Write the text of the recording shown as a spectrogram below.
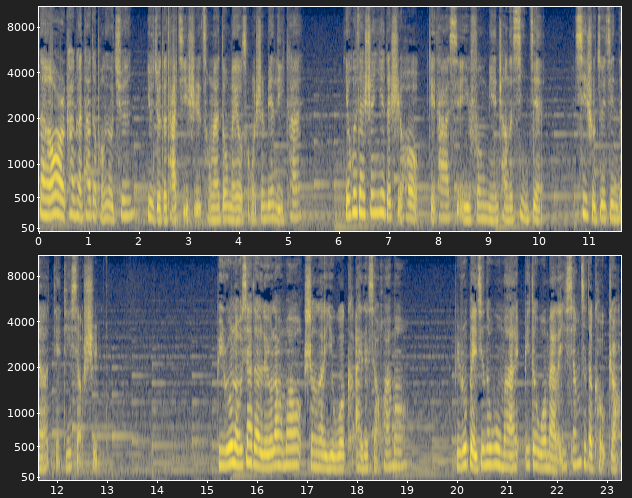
但偶尔看看她的朋友圈，又觉得他其实从来都没有从我身边离开，也会在深夜的时候给他写一封绵长的信件，细数最近的点滴小事。比如楼下的流浪猫生了一窝可爱的小花猫，比如北京的雾霾逼得我买了一箱子的口罩，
